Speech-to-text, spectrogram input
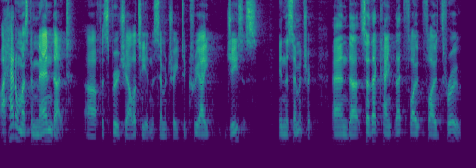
I had almost a mandate uh, for spirituality in the cemetery to create Jesus in the cemetery. And uh, so that, came, that flowed, flowed through.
